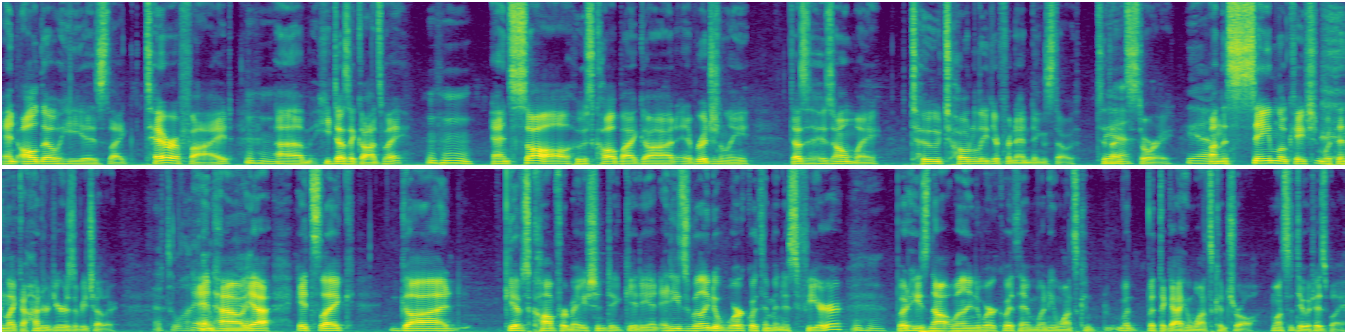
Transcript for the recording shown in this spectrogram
and although he is like terrified, Mm-hmm. um, he does it God's way. Mm-hmm. And Saul, who's called by God originally, does it his own way. Two totally different endings, though, to Yeah. that story Yeah. on the same location within like a hundred years of each other. That's wild. And how, yeah, it's like God gives confirmation to Gideon, and he's willing to work with him in his fear, Mm-hmm. but he's not willing to work with him when he wants con- when, with the guy who wants control, wants to do it his way.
